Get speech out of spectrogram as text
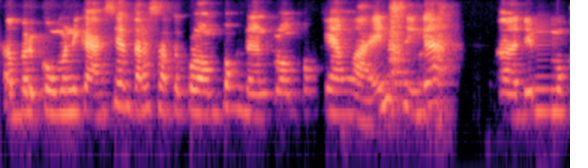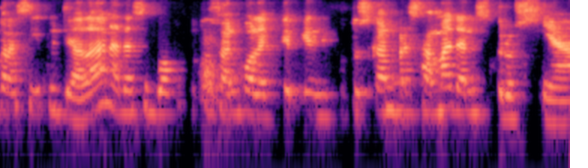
eh, berkomunikasi antara satu kelompok dan kelompok yang lain sehingga eh, demokrasi itu jalan, ada sebuah keputusan kolektif yang diputuskan bersama dan seterusnya.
